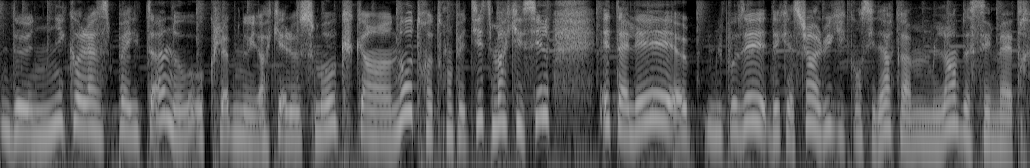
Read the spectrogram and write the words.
de Nicholas Payton au, club new-yorkais Le Smoke qu'un autre trompettiste, Marky Seal, est allé euh, lui poser des questions à lui qu'il considère comme l'un de ses maîtres.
